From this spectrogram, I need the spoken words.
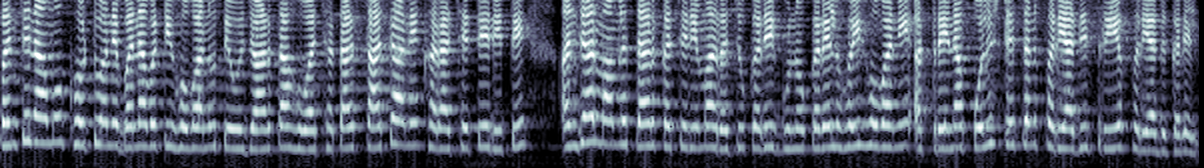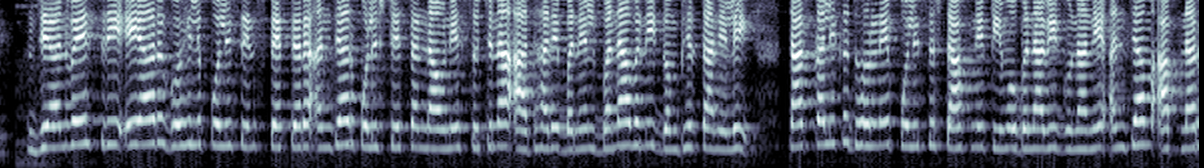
પંચનામું ખોટું અને બનાવટી હોવાનું તેઓ જાણતા હોવા છતાં સાચા અને ખરા છે તે રીતે અંજાર મામલતદાર કચેરીમાં રજૂ કરી ગુનો કરેલ હોય હોવાની અત્રેના પોલીસ સ્ટેશન ફરિયાદી શ્રીએ ફરિયાદ કરેલ. જે અન્વયે Shri A R Gohil police inspector Anjar police station નાવની સૂચના આધારે બનેલ બનાવની ગંભીરતાને લઈ તાત્કાલિક ધોરણે પોલીસ સ્ટાફની ટીમો બનાવી ગુનાને અંજામ આપનાર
